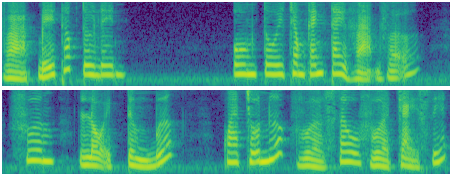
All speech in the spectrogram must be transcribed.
và bế thốc tôi lên. Ôm tôi trong cánh tay vạm vỡ, Phương lội từng bước qua chỗ nước vừa sâu vừa chảy xiết.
